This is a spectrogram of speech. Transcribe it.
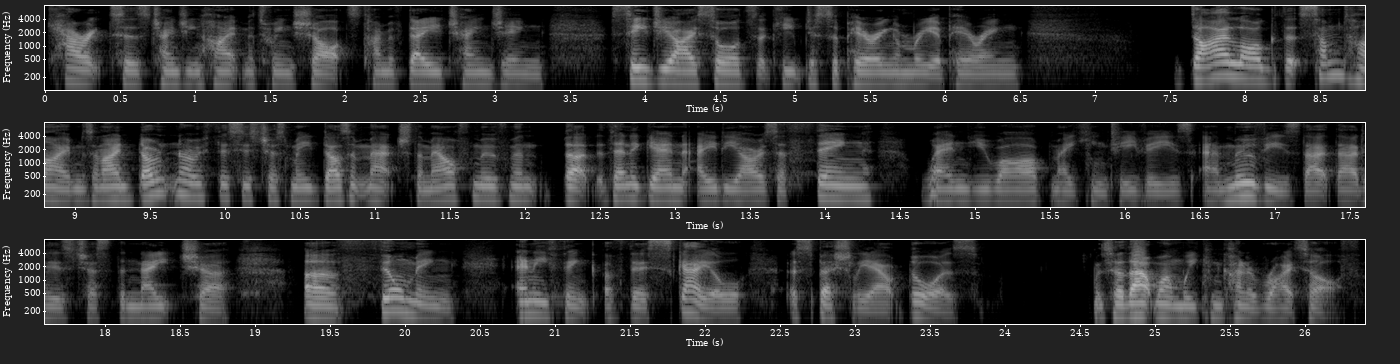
characters changing height between shots, time of day changing, CGI swords that keep disappearing and reappearing, dialogue that sometimes, and I don't know if this is just me, doesn't match the mouth movement, but then again, ADR is a thing when you are making TVs and movies. That that is just the nature of filming anything of this scale, especially outdoors. So that one we can kind of write off.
